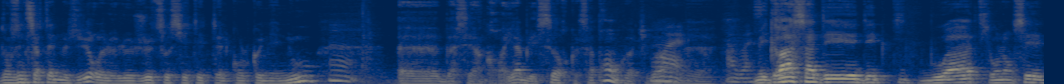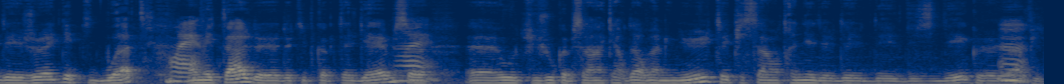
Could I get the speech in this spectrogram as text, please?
dans une certaine mesure, le, le jeu de société tel qu'on le connaît nous, euh, bah, c'est incroyable l'essor que ça prend, quoi, tu vois. Ouais. Euh, Ah bah, mais grâce à des, des petites boîtes qui ont lancé des jeux avec des petites boîtes en métal de, de type Cocktail Games, Ouais. euh, où tu joues comme ça un quart d'heure, 20 minutes, et puis ça a entraîné des, des- des- des idées. Que, là, puis-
